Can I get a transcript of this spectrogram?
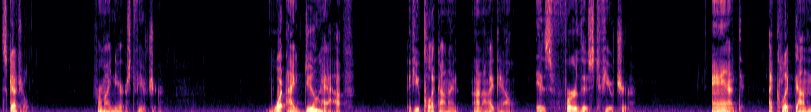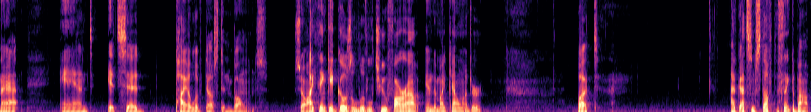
scheduled for my nearest future. What I do have, if you click on an, on iCal, is furthest future. And I clicked on that and it said pile of dust and bones. So I think it goes a little too far out into my calendar. But I've got some stuff to think about.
